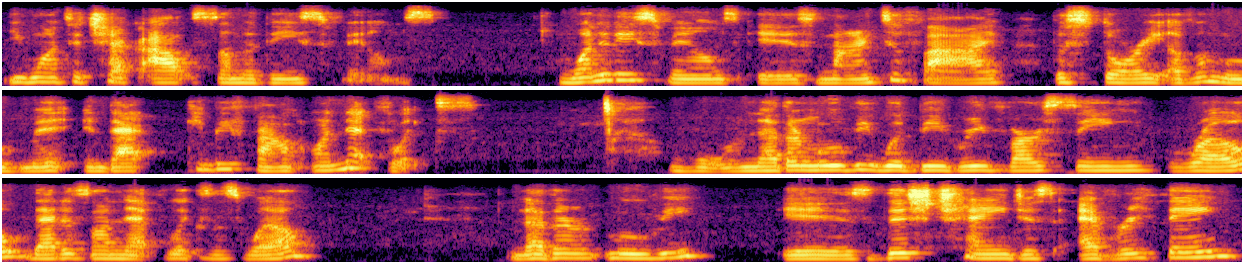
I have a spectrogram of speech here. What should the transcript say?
you want to check out some of these films. One of these films is Nine to Five, The Story of a Movement, and that can be found on Netflix. Another movie would be Reversing Roe, that is on Netflix as well. Another movie is This Changes Everything,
